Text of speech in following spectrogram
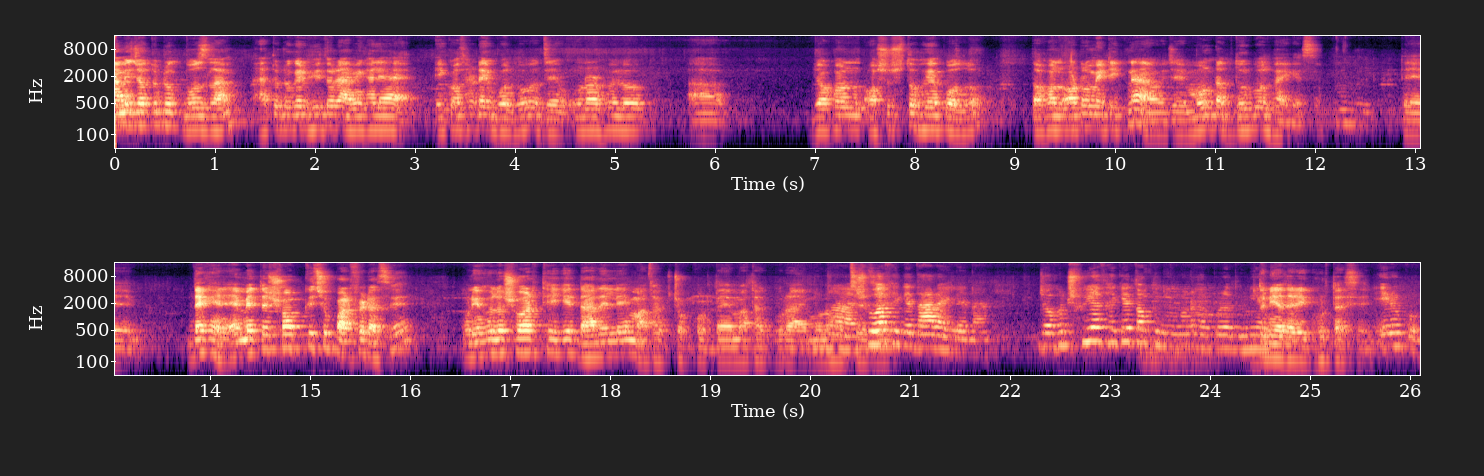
আমি যতটুকু বুঝলাম এতটুকুর ভিতরে আমি খালি এই কথাটাই বলব যে ওনার হলো যখন অসুস্থ হয়ে পড়ল তখন অটোমেটিক না ওই যে মনটা দুর্বল হয়ে গেছে। দেখেন এমনিতে সবকিছু পারফেক্ট আছে। উনি হলো শোয়ার থেকে দাঁড়াইলে মাথা চক্কর দেয় মাথা ঘোরায় মনে হচ্ছে শোয়া থেকে দাঁড়াইলে না। যখন শুয়ে থাকে তখনই মনে হয় পুরো দুনিয়া দুনিয়াদারি ঘুরতেছে। এরকম।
